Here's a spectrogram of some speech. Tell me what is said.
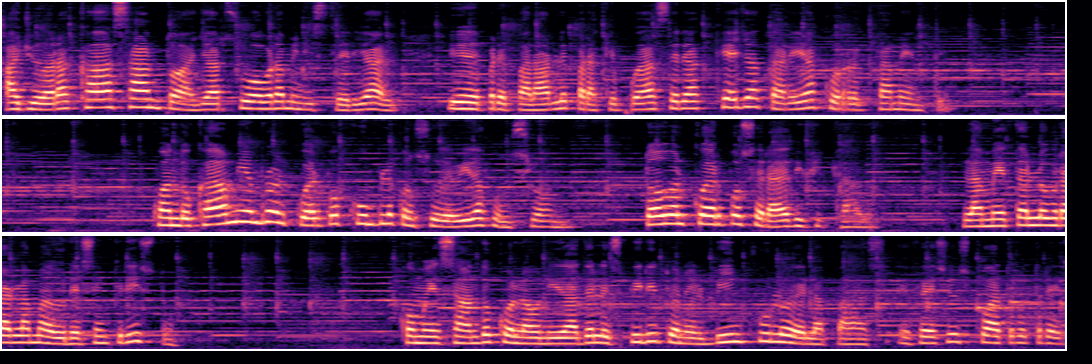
ayudar a cada santo a hallar su obra ministerial y de prepararle para que pueda hacer aquella tarea correctamente. Cuando cada miembro del cuerpo cumple con su debida función, todo el cuerpo será edificado. La meta es lograr la madurez en Cristo, comenzando con la unidad del Espíritu en el vínculo de la paz. Efesios 4:3.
